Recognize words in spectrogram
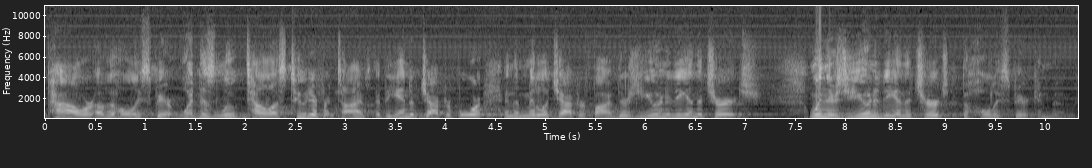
power of the Holy Spirit. What does Luke tell us two different times? At the end of chapter 4 and the middle of chapter 5. There's unity in the church. When there's unity in the church, the Holy Spirit can move.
